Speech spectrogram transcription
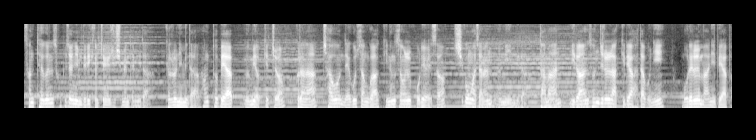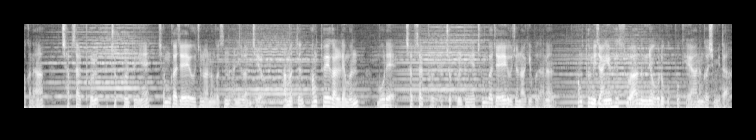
선택은 소비자님들이 결정해 주시면 됩니다. 결론입니다. 황토 배합 의미 없겠죠? 그러나 차후 내구성과 기능성을 고려해서 시공하자는 의미입니다. 다만 이러한 손질을 아끼려 하다 보니 모래를 많이 배합하거나 찹쌀풀, 해초풀 등의 첨가제에 의존하는 것은 아닐런지요. 아무튼 황토의 갈렘은 모래, 찹쌀풀, 해초풀 등의 첨가제에 의존하기보다는 황토 미장의 횟수와 능력으로 극복해야 하는 것입니다.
